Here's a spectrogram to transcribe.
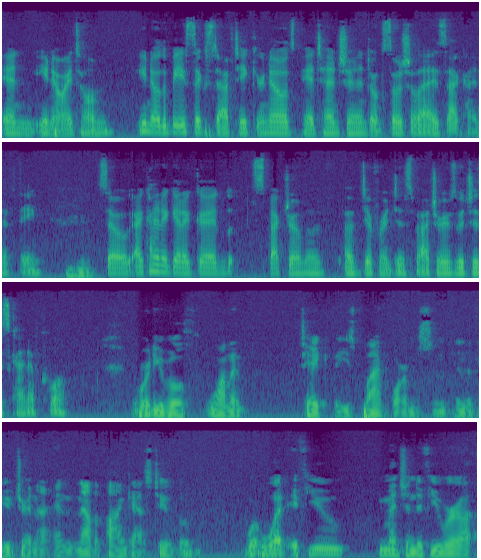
and, you know, I tell them, you know, the basic stuff take your notes, pay attention, don't socialize, that kind of thing. So I kind of get a good spectrum of, of different dispatchers, which is kind of cool. Where do you both want to take these platforms in, in the future, and that, and now the podcast too? But what, what if you you mentioned if you were uh,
